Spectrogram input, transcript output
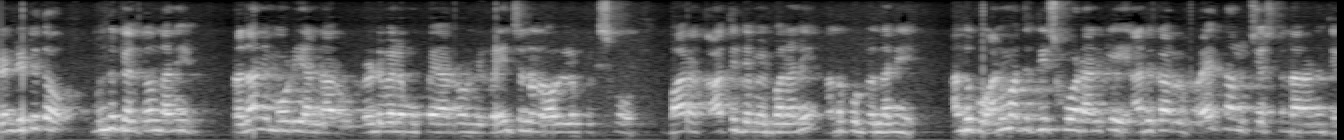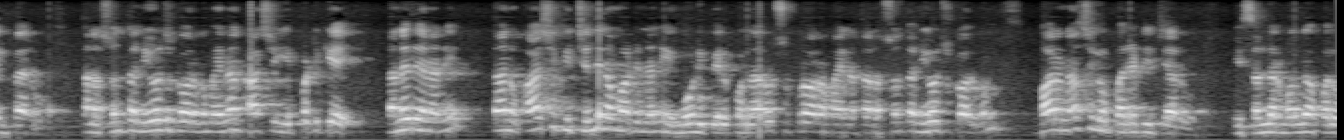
రెండింటితో ముందుకెళ్తోందని ప్రధాని మోడీ అన్నారు. రెండు వేల ముప్పై ఆరులో నిర్వహించనున్న ఒలింపిక్స్కు భారత్ ఆతిథ్యం ఇవ్వాలని అనుకుంటుందని అందుకు అనుమతి తీసుకోవడానికి అధికారులు ప్రయత్నాలు చేస్తున్నారని తెలిపారు. తన సొంత నియోజకవర్గమైన కాశీ ఇప్పటికే తనదేనని తాను కాశీకి చెందిన వాడినని మోడీ పేర్కొన్నారు. శుక్రవారం ఆయన తన సొంత నియోజకవర్గం వారణాసిలో పర్యటించారు. ఈ సందర్భంగా పలు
